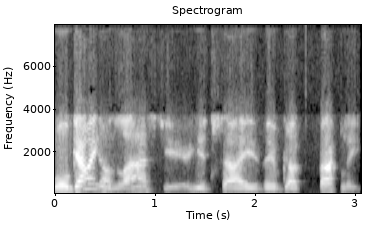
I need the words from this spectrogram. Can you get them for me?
Well, going on last year, you'd say they've got Buckleys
